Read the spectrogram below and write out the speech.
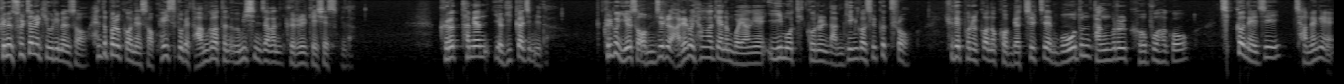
그는 술잔을 기울이면서 핸드폰을 꺼내서 페이스북에 다음과 같은 의미심장한 글을 게시했습니다. 그렇다면 여기까지입니다. 그리고 이어서 엄지를 아래로 향하게 하는 모양의 이모티콘을 남긴 것을 끝으로 휴대폰을 꺼놓고 며칠째 모든 당무를 거부하고 칩거내지 자명에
